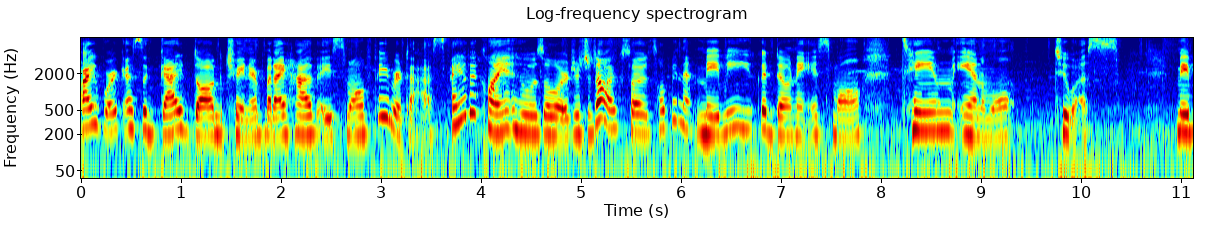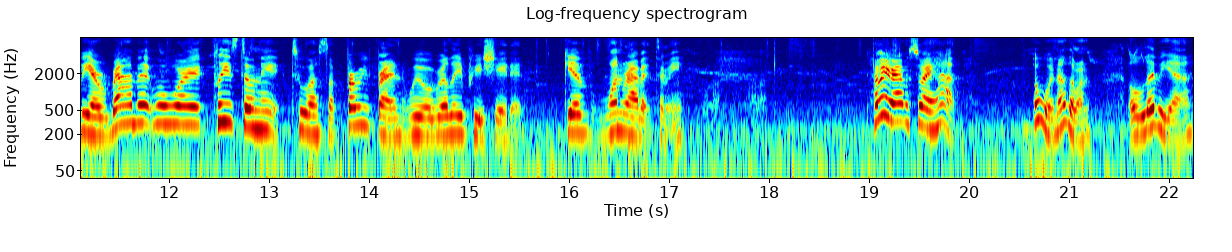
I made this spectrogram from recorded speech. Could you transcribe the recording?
I work as a guide dog trainer, but I have a small favor to ask. I have a client who is allergic to dogs, so I was hoping that maybe you could donate a small tame animal to us. Maybe a rabbit will work. Please donate to us a furry friend. We will really appreciate it. Give one rabbit to me. How many rabbits do I have? Oh, another one. Olivia,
